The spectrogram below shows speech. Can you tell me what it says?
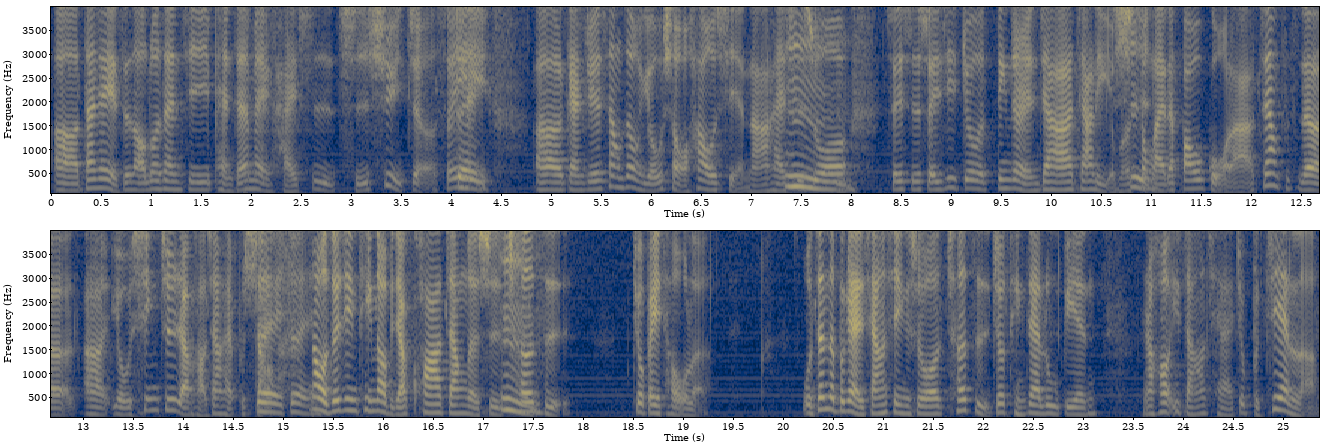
呃大家也知道洛杉矶 pandemic 还是持续着，所以呃感觉像这种游手好闲啊，还是说。嗯随时随地就盯着人家家里有没有送来的包裹啦，这样子的啊、呃，有心之人好像还不少。对对。那我最近听到比较夸张的是，车子就被偷了，嗯、我真的不敢相信，说车子就停在路边，然后一早上起来就不见了。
